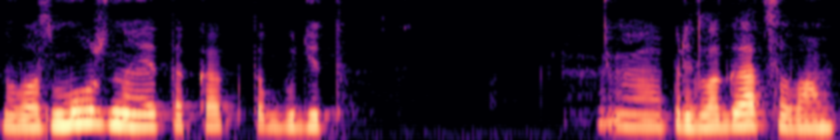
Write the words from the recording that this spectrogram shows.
но, возможно, это как-то будет э, предлагаться вам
